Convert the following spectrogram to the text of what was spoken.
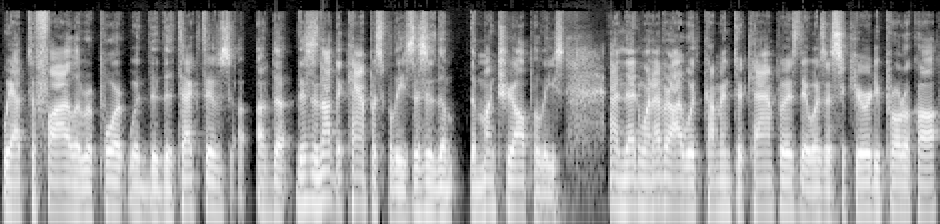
We had to file a report with the detectives of the. This is not the campus police. This is the the Montreal police. And then whenever I would come into campus, there was a security protocol.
